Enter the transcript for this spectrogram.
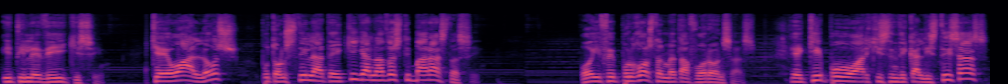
η τηλεδιοίκηση. Και ο άλλος που τον στείλατε εκεί για να δώσει την παράσταση ο υφυπουργός των μεταφορών σας. Εκεί που ο αρχισυνδικαλιστής σας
